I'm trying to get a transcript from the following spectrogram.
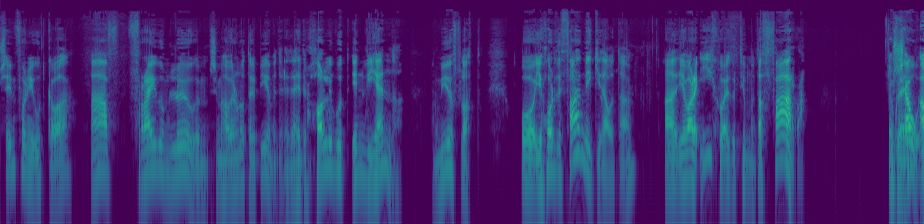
symfóníu útgáfa af frægum lögum sem hafa verið notar í bíómyndir þetta heitir Hollywood in Vienna. Mjög flott. Og ég horfði það mikið á þetta að ég var að íhuga einhver tíma að fara. Okay. á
